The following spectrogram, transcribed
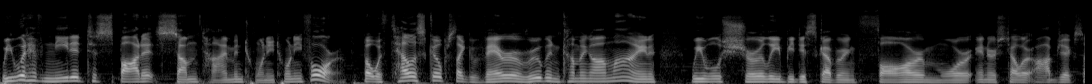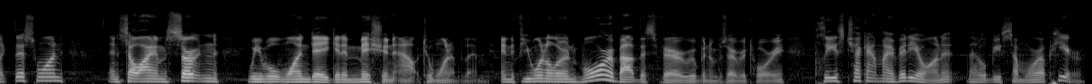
we would have needed to spot it sometime in 2024. But with telescopes like Vera Rubin coming online, we will surely be discovering far more interstellar objects like this one and so I am certain we will one day get a mission out to one of them. And if you want to learn more about this Vera Rubin Observatory, please check out my video on it, that'll be somewhere up here.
